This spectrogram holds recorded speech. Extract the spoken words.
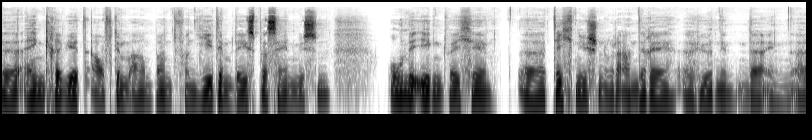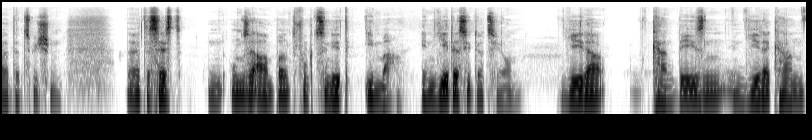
äh, eingraviert auf dem Armband von jedem lesbar sein müssen, ohne irgendwelche äh, technischen oder andere Hürden in, in, äh, dazwischen. Das heißt, unser Armband funktioniert immer, in jeder Situation. Jeder kann lesen, jeder kann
